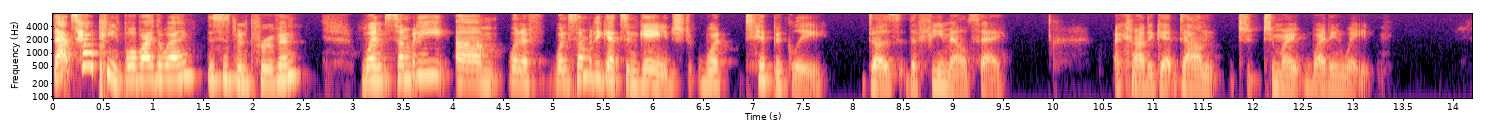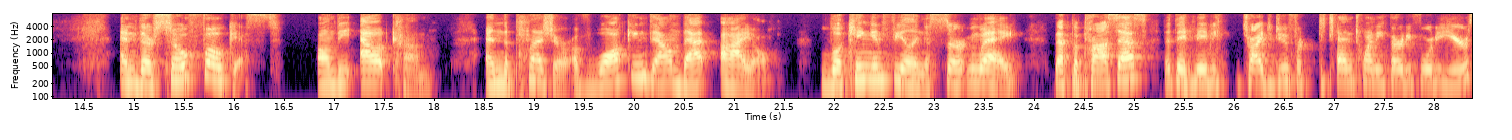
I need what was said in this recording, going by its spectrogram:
That's how people, by the way, this has been proven. When somebody, um, when if when somebody gets engaged, what typically does the female say? I kind of get down to, to my wedding weight and they're so focused on the outcome and the pleasure of walking down that aisle, looking and feeling a certain way that the process that they've maybe tried to do for 10, 20, 30, 40 years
